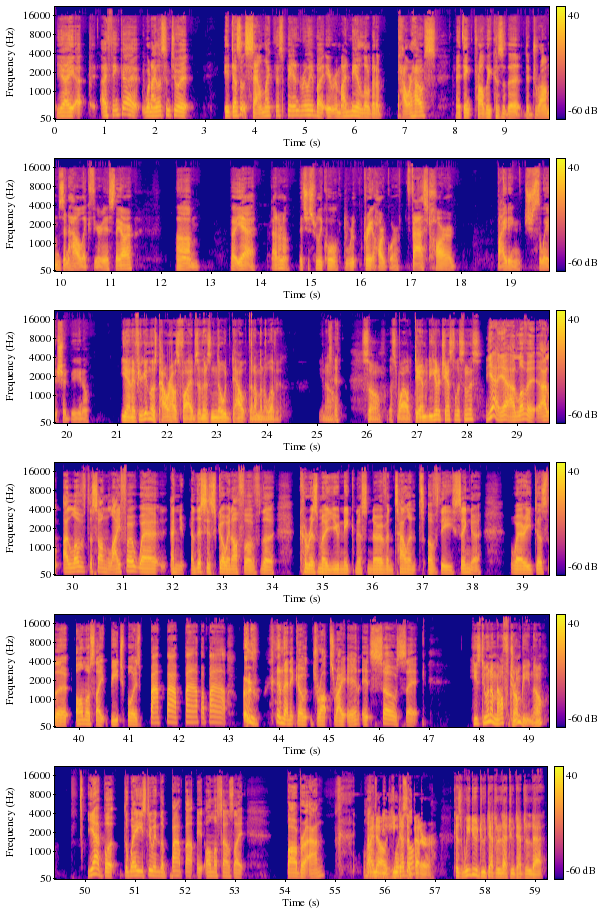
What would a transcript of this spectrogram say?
yeah. I, I- I think uh, when I listen to it, it doesn't sound like this band really, but it reminded me a little bit of Powerhouse. I think probably because of the the drums and how like furious they are. Um, but yeah, I don't know. It's just really cool. Re- great hardcore, fast, hard, biting. Just the way it should be, you know. Yeah, and if you're getting those powerhouse vibes, then there's no doubt that I'm going to love it. You know, so that's wild. Dan, did you get a chance to listen to this? Yeah, yeah, I love it. I I love the song "Lifer," where and you- and this is going off of the charisma, uniqueness, nerve, and talent of the singer, where he does the almost like Beach Boys ba ba ba ba ba, and then it go drops right in. It's so sick. He's doing a mouth drum beat, no? Yeah, but the way he's doing the ba ba, it almost sounds like Barbara Ann. Like I know he does it better because we do do that, do that, do that, do that,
